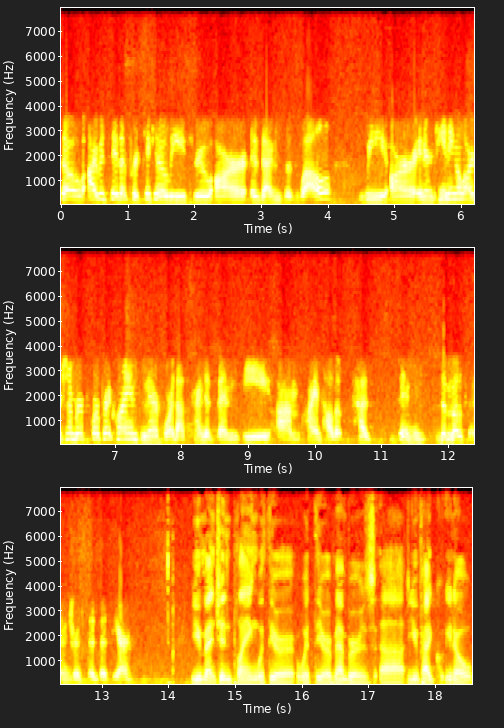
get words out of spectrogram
so I would say that particularly through our events as well, we are entertaining a large number of corporate clients, and therefore that's kind of been the um, clientele that has been the most interested this year. You mentioned playing with your with your members. Uh, you've had you know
